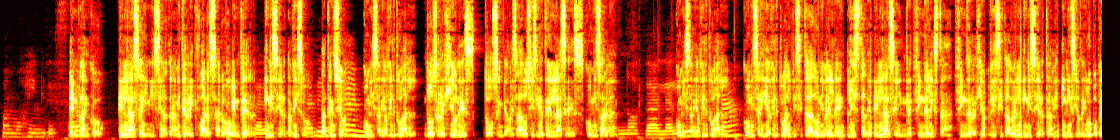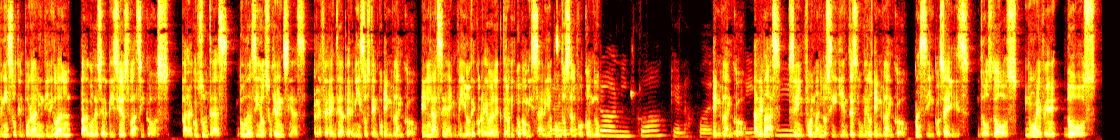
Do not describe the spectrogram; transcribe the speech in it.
vamos a ingresar. En blanco. Enlace iniciar trámite ritual 0 Enter. Iniciar aviso. Atención. Comisaría virtual. Dos regiones. Dos encabezados y siete enlaces. Comisaria. Nos da la Comisaría virtual. Comisaría virtual visitado nivel de lista de enlace de fin de lista. Fin de región visitado en iniciar trámite. Inicio de grupo permiso temporal individual. Pago de servicios básicos. Para consultas, dudas y o sugerencias. Referente a permisos temporal en blanco. Enlace a envío de correo electrónico comisaria.salvoconducto. electrónico que nos podemos En blanco. Además, se informan los siguientes números en blanco. Más 56 22 9 2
